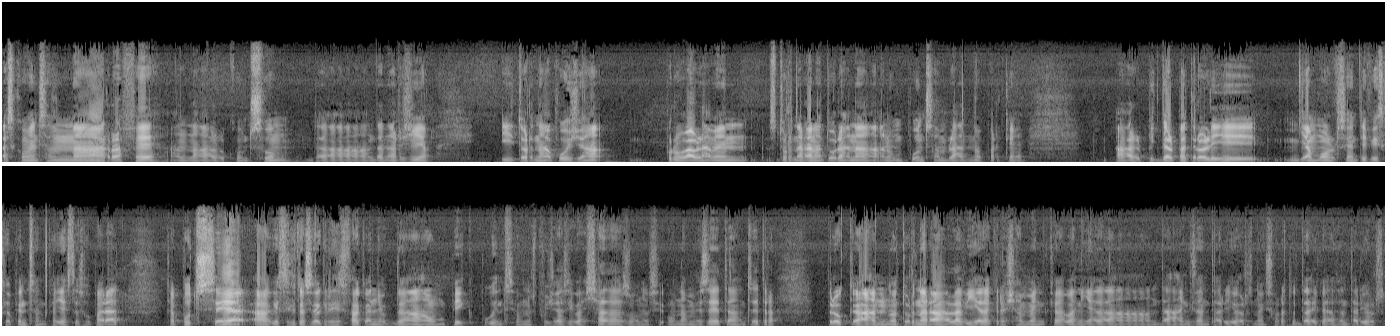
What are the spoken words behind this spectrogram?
es comencen a refer en el consum d'energia de, i tornar a pujar, probablement es tornaran aturant a, en un punt semblant, no? perquè el pic del petroli hi ha molts científics que pensen que ja està superat, que potser aquesta situació de crisi fa que en lloc d'un pic puguin ser unes pujades i baixades o una, una meseta, etc, però que no tornarà a la via de creixement que venia d'anys anteriors, no? i sobretot de dècades anteriors,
